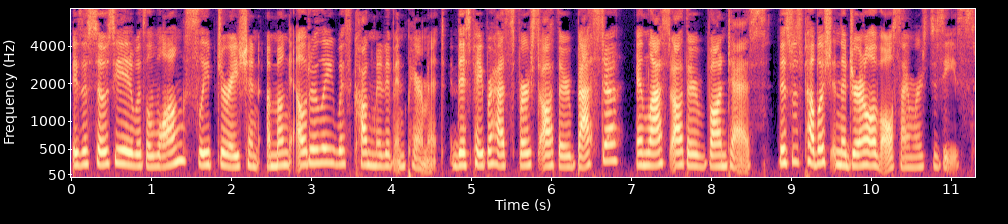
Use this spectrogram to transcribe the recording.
is associated with a long sleep duration among elderly with cognitive impairment. This paper has first author Basta and last author Vgontzas. This was published in the Journal of Alzheimer's Disease.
